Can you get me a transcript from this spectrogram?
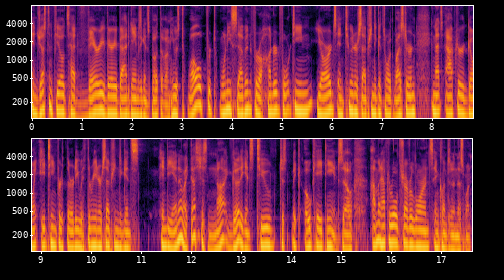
And Justin Fields had very, very bad games against both of them. He was 12 for 27 for 114 yards and two interceptions against Northwestern, and that's after going 18 for 30 with three interceptions against Indiana, like that's just not good against two just like okay teams. So I'm gonna have to roll Trevor Lawrence and Clemson in this one.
